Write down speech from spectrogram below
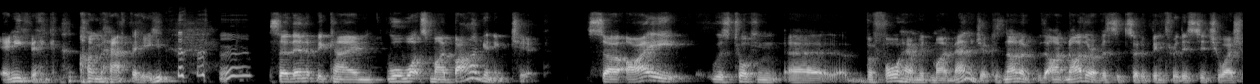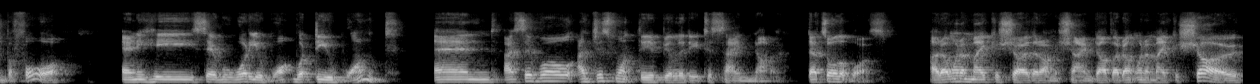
anything, I'm happy. so then it became, well, what's my bargaining chip? So I was talking uh, beforehand with my manager because none of neither of us had sort of been through this situation before, and he said, "Well, what do you want? What do you want?" And I said, "Well, I just want the ability to say no. That's all it was. I don't want to make a show that I'm ashamed of. I don't want to make a show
